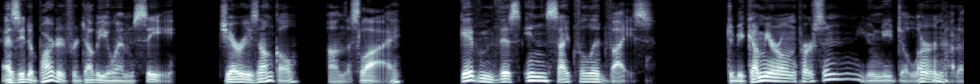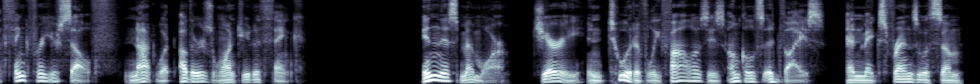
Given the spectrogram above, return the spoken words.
As he departed for WMC, Jerry's uncle, on the sly, gave him this insightful advice. To become your own person, you need to learn how to think for yourself, not what others want you to think. In this memoir, Jerry intuitively follows his uncle's advice and makes friends with some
